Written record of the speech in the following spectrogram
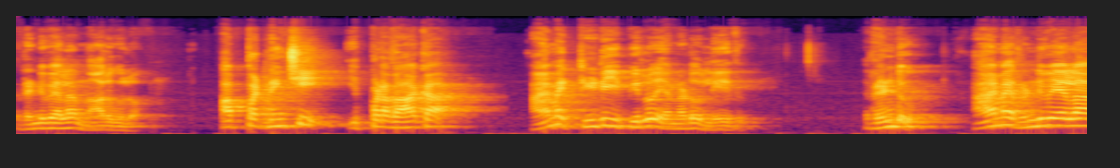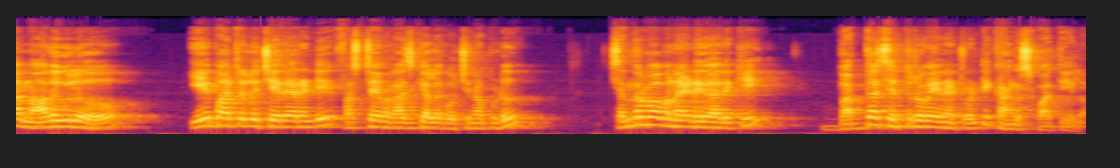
రెండు వేల నాలుగులో. అప్పటి నుంచి ఇప్పటిదాకా ఆమె టీడీపీలో ఎన్నడూ లేదు. రెండు ఆమె రెండు వేల నాలుగులో ఏ పార్టీలో చేరారండి? ఫస్ట్ టైం రాజకీయాల్లోకి వచ్చినప్పుడు చంద్రబాబు నాయుడు గారికి బద్ధ శత్రువైనటువంటి కాంగ్రెస్ పార్టీలో.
